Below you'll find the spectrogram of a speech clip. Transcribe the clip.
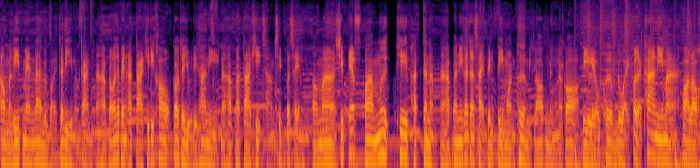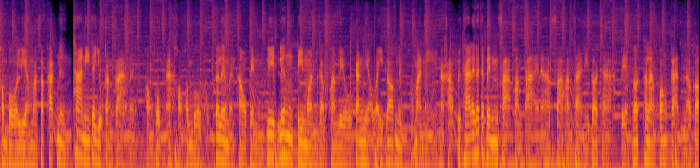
เอามารีดแม่นได้บ่อยๆ ก็ดีเหมือนกันนะครับแล้วก็จะเป็นอัตราคิดที่เข้าก็จะอยู่ที่ท่านี้นะครับ อัตราคิ30%ต่อมาชิป F ความมืดที่พัดกระหน่ำนะครับ อันนี้ก็จะใส่เป็นตีมอนเพิ่มอีกรอบหนึ่งแล้วก็ตีเร็วเพิ่มด้วย เปิดท่านี้มาพอเราคอมโบเรียงมาสักพักหนึ่งท่านี้จะอยู่กลางๆเลยของผมนะของคอมโบผมก็เลยเหมือนเอาเป็นรีดเรื่องตีมอนกับความเร็วกันเหนียวไว้อีกรอบหนึ่งประมาณนี้นะครับสุดท้ายแล้วก็จะเป็นฝ่าความตายนะครับฝ่าความตายนี้ก็จะเป็นลดพลังป้องกัน แล้วก็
